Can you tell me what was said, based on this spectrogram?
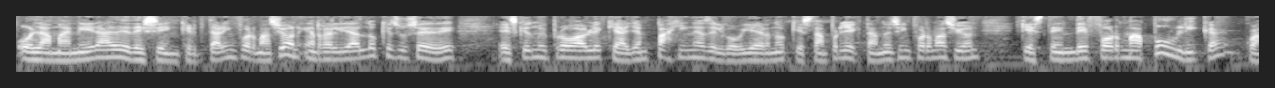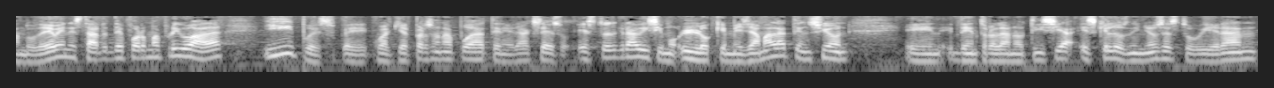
o la manera de desencriptar información. En realidad lo que sucede es que es muy probable que hayan páginas del gobierno que están proyectando esa información que estén de forma pública cuando deben estar de forma privada y pues eh, cualquier persona pueda tener acceso. Esto es gravísimo. Lo que me llama la atención eh, dentro de la noticia es que los niños estuvieran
